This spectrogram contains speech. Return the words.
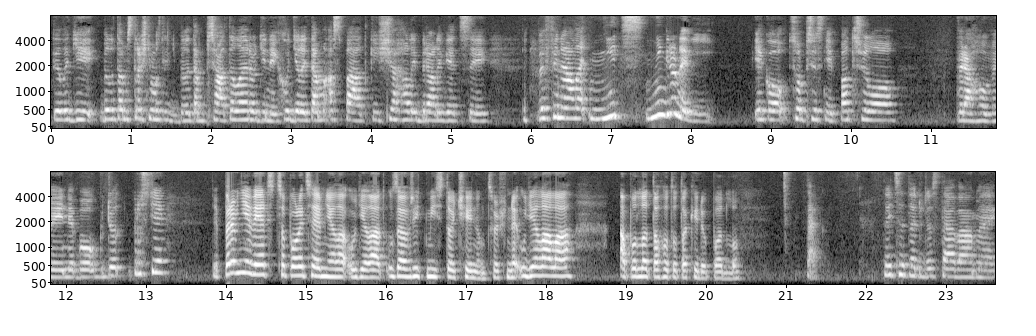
ty lidi, byly tam strašně moc lidí, byly tam přátelé rodiny, chodili tam a zpátky, šahali, brali věci. Ve finále nic, nikdo neví, jako co přesně patřilo vrahovi, nebo kdo, prostě... První věc, co policie měla udělat, uzavřít místo činu, což neudělala a podle toho to taky dopadlo. Tak, teď se tedy dostáváme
